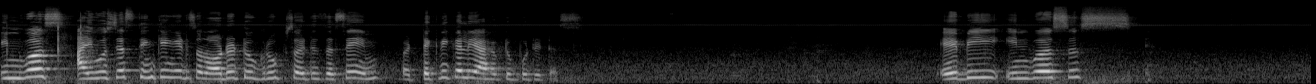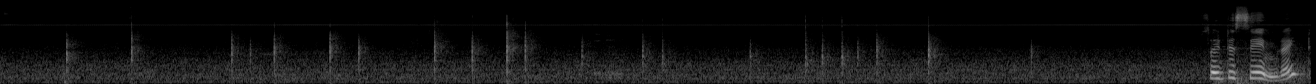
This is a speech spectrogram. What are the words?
Inverse, I was just thinking it is an order 2 group, so it is the same, but technically I have to put it as. AB inverses So, it is same right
